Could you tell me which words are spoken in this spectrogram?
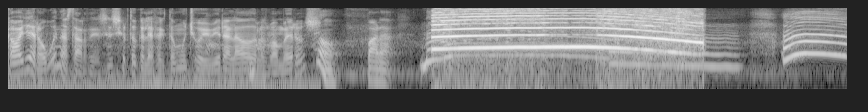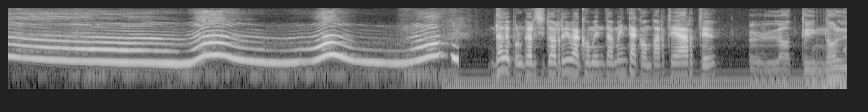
Caballero, buenas tardes. ¿Es cierto que le afectó mucho vivir al lado de los bomberos? No, para... Dale pulgarcito arriba, comenta, menta, comparte arte. El latinol.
